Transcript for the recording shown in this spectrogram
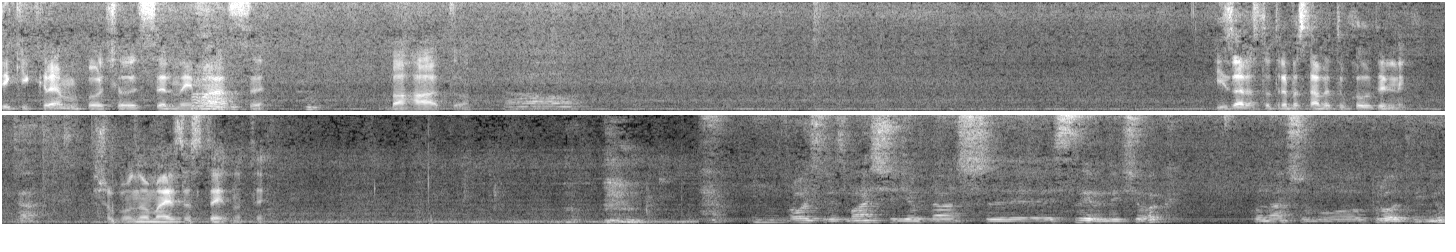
Стільки крему вийшло сирної маси. Багато. І зараз то треба ставити в холодильник, Так. щоб воно має застигнути. Ось розмащуємо наш е, сирничок по нашому противню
